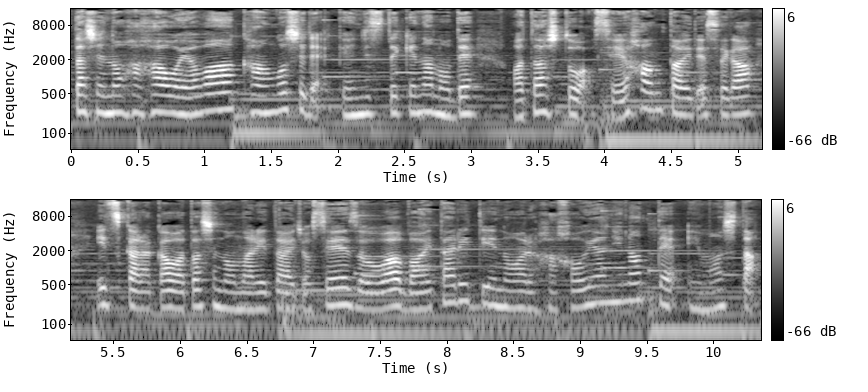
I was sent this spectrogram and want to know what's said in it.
私の母親は看護師で現実的なので私とは正反対ですがいつからか私のなりたい女性像はバイタリティのある母親になっていました。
